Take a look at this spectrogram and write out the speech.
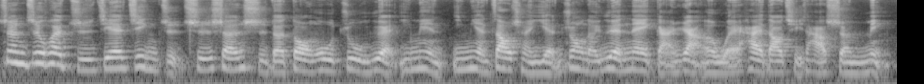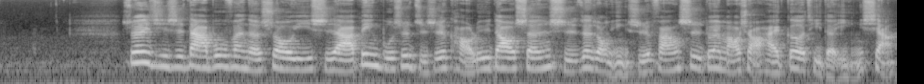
甚至会直接禁止吃生食的动物住院，以免以免造成严重的院内感染而危害到其他生命。所以，其实大部分的兽医师啊，并不是只是考虑到生食这种饮食方式对毛小孩个体的影响，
